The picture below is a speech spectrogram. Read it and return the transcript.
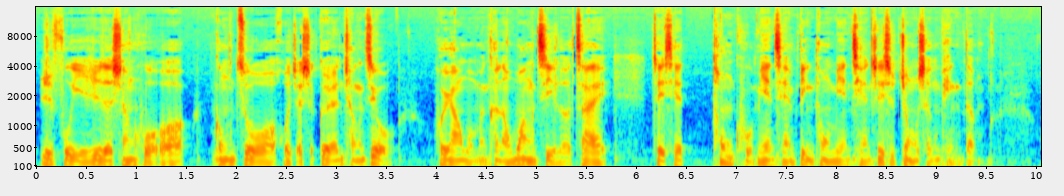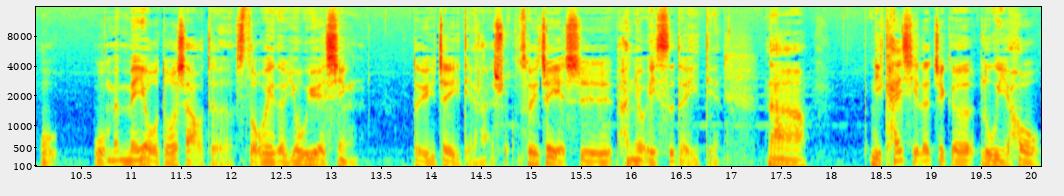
日复一日的生活、工作或者是个人成就，会让我们可能忘记了在这些痛苦面前、病痛面前，这是众生平等。我我们没有多少的所谓的优越性，对于这一点来说，所以这也是很有意思的一点。那你开启了这个路以后，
